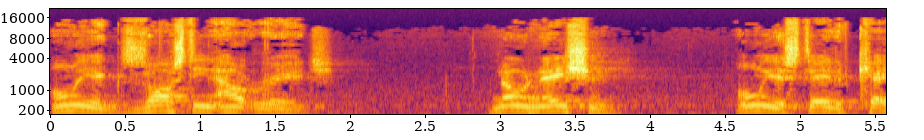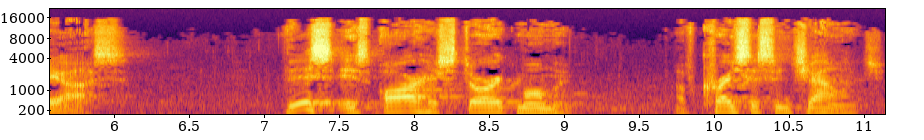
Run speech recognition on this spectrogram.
only exhausting outrage. No nation, only a state of chaos. This is our historic moment of crisis and challenge.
